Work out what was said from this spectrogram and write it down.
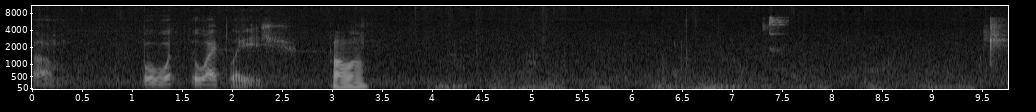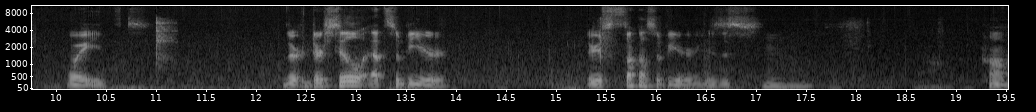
Um, well, what do I play? Power. Wait. They're they're still at Sabir. They're stuck on Sabir. Is this? Hmm. Huh.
